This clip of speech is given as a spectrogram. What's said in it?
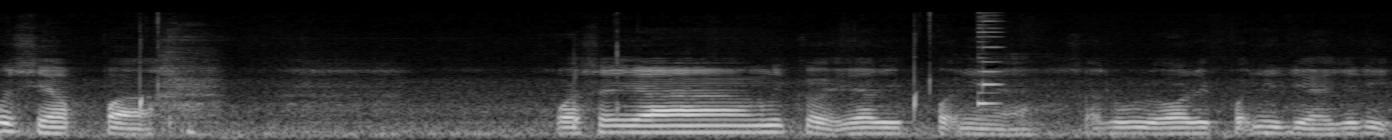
Aku siapa? Kuasa yang ni kot yang report ni lah. Selalu orang report ni dia jadi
